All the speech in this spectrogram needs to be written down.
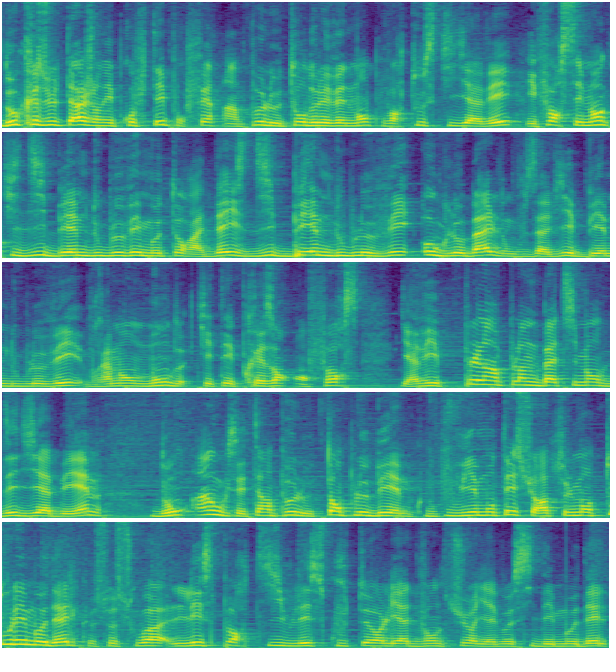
Donc résultat, j'en ai profité pour faire un peu le tour de l'événement, pour voir tout ce qu'il y avait. Et forcément, qui dit BMW Motorrad Days dit BMW au global. Donc vous aviez BMW vraiment monde qui était présent en force. Il y avait plein plein de bâtiments dédiés à BM dont un où c'était un peu le temple BM. Vous pouviez monter sur absolument tous les modèles, que ce soit les sportives, les scooters, les adventures, il y avait aussi des modèles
